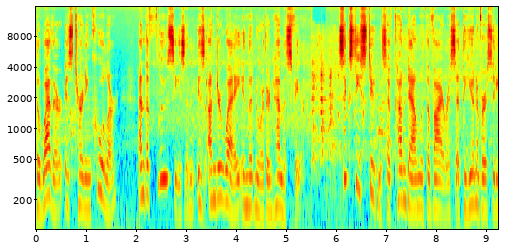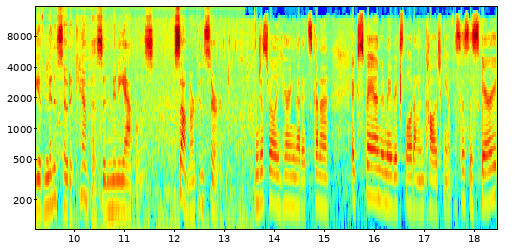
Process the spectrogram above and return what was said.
The weather is turning cooler, and the flu season is underway in the Northern Hemisphere. 60 students have come down with the virus at the University of Minnesota campus in Minneapolis. Some are concerned. I'm just really hearing that it's going to expand and maybe explode on college campuses is scary.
